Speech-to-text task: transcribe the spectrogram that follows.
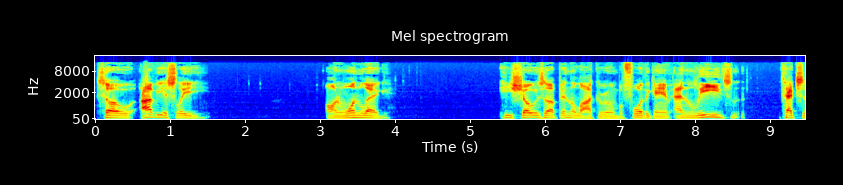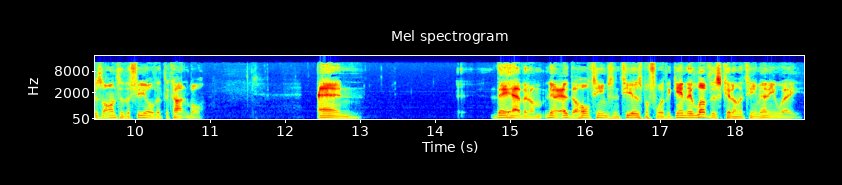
So obviously, on one leg, he shows up in the locker room before the game and leads Texas onto the field at the Cotton Bowl. And they have an, you know, the whole team's in tears before the game. They love this kid on the team anyway.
